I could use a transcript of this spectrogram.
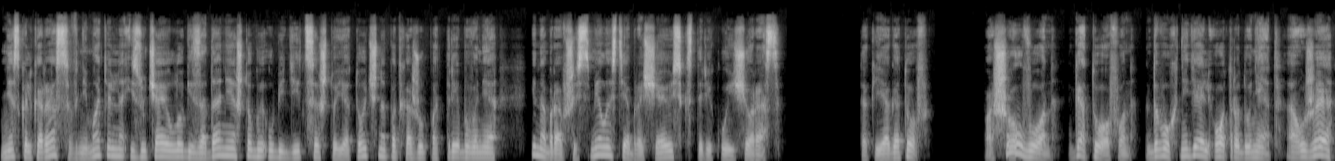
Несколько раз внимательно изучаю логи задания, чтобы убедиться, что я точно подхожу под требования и, набравшись смелости, обращаюсь к старику еще раз. «Так я готов». «Пошел вон! Готов он! Двух недель от роду нет, а уже...»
